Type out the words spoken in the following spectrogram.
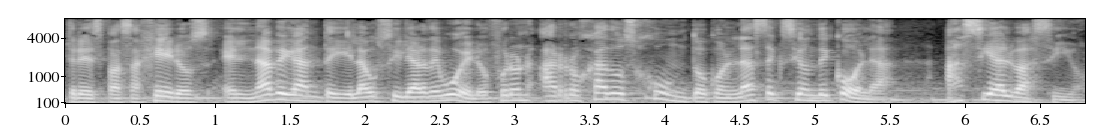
Tres pasajeros, el navegante y el auxiliar de vuelo fueron arrojados junto con la sección de cola hacia el vacío.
